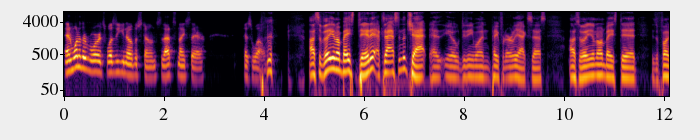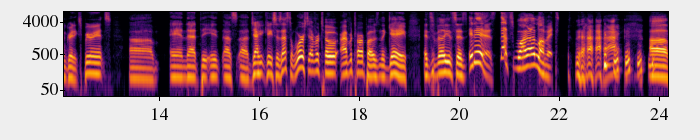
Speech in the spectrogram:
and one of the rewards was a Unova stone, so that's nice there as well. a civilian on base did it. Cause I asked in the chat, has you know, did anyone pay for the early access? A civilian on base did. It's a fun, great experience. Um, and that the it, uh, uh, jacket case says that's the worst ever to- avatar pose in the game, and civilian says it is. That's why I love it. uh,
